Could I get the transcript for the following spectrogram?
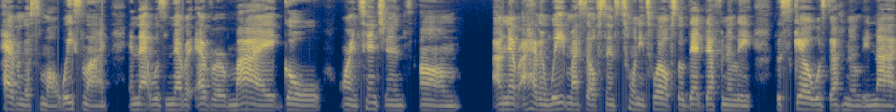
having a small waistline, and that was never ever my goal or intentions. Um, I never, I haven't weighed myself since 2012, so that definitely the scale was definitely not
